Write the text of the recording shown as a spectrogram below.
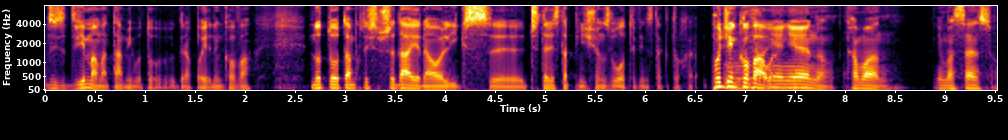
z dwiema matami, bo to gra pojedynkowa. No to tam ktoś sprzedaje na OLX yy, 450 zł, więc tak trochę podziękowałem. No, nie, nie, no, come on. Nie ma sensu.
